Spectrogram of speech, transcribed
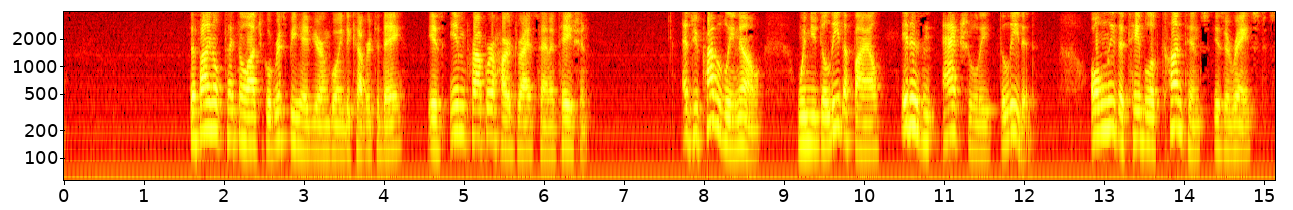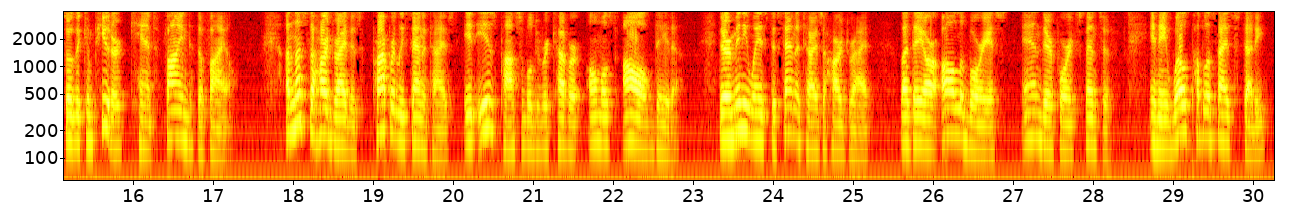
The final technological risk behavior I'm going to cover today is improper hard drive sanitation. As you probably know, when you delete a file, it isn't actually deleted. Only the table of contents is erased so the computer can't find the file. Unless the hard drive is properly sanitized, it is possible to recover almost all data. There are many ways to sanitize a hard drive, but they are all laborious and therefore expensive. In a well publicized study,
